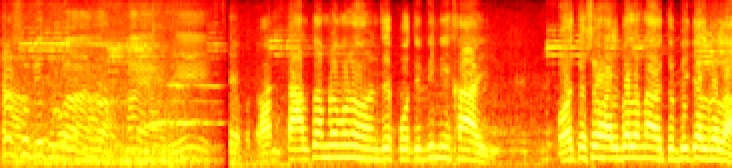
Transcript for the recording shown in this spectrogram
কারণ তাল তো আমরা মনে হন যে প্রতিদিনই খাই। হয়তো সকালবেলা না, হয়তো বিকালবেলা।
